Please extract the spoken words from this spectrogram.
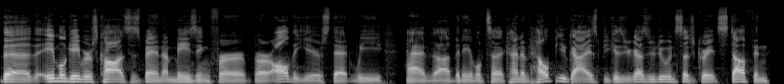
the the Able Gamers cause has been amazing for for all the years that we have uh, been able to kind of help you guys because you guys are doing such great stuff. And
